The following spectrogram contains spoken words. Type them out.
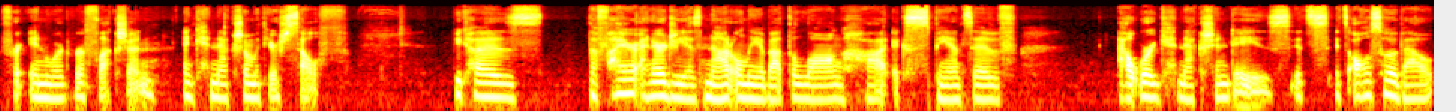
for inward reflection and connection with yourself. Because the fire energy is not only about the long, hot, expansive outward connection days. It's it's also about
